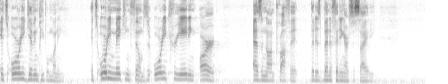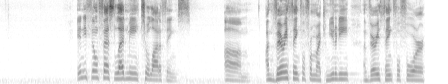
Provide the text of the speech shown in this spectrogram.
it's already giving people money. It's already making films. They're already creating art as a nonprofit that is benefiting our society. Indie Film Fest led me to a lot of things. Um, I'm very thankful for my community. I'm very thankful for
